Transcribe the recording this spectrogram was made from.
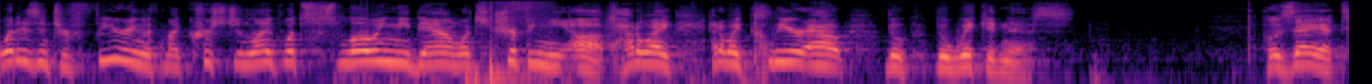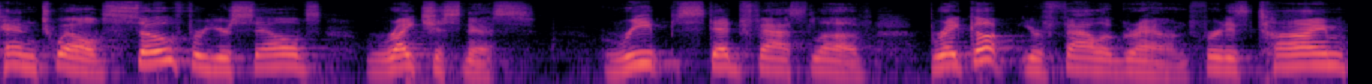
what is interfering with my Christian life? What's slowing me down? What's tripping me up? How do I, how do I clear out the, the wickedness? Hosea 10 12. Sow for yourselves righteousness, reap steadfast love. Break up your fallow ground, for it is time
